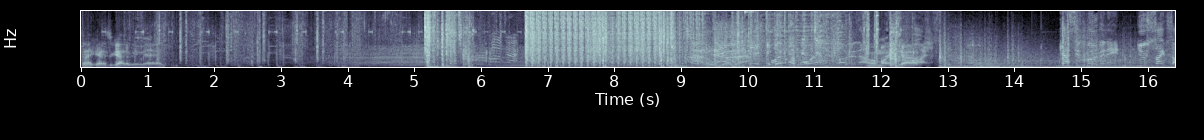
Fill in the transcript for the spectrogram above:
guy's gotta be mad. Oh my Finish the gosh. fight. Gas is moving in. New safe zone.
